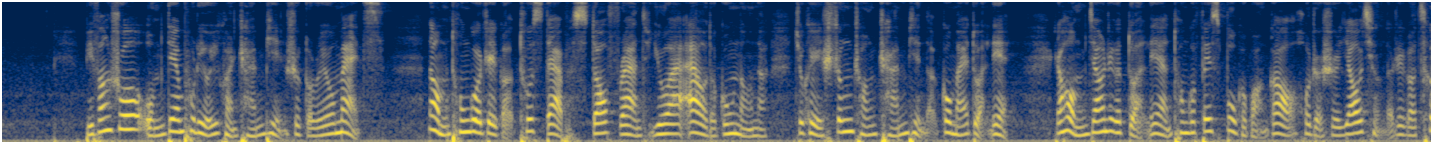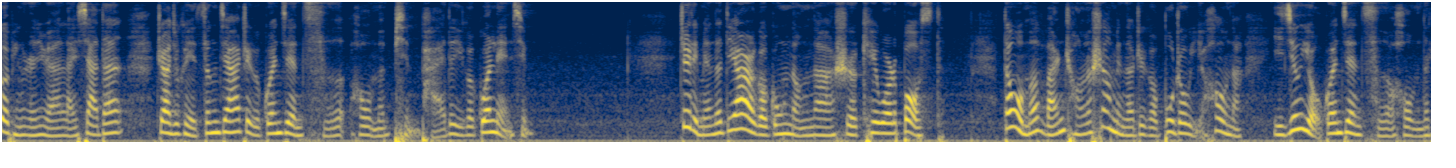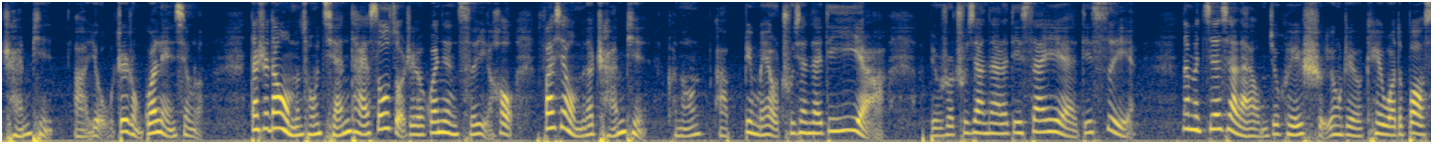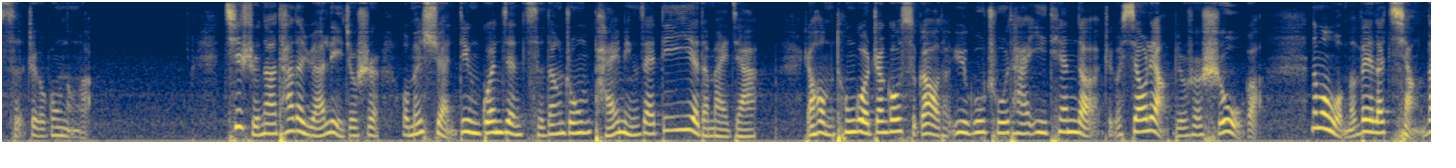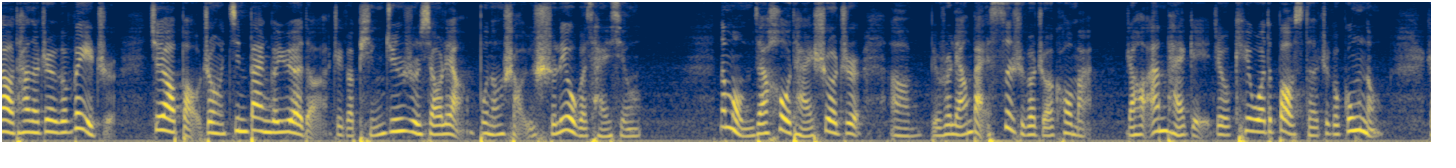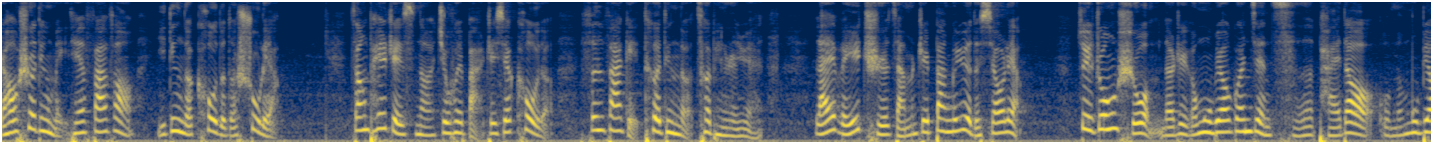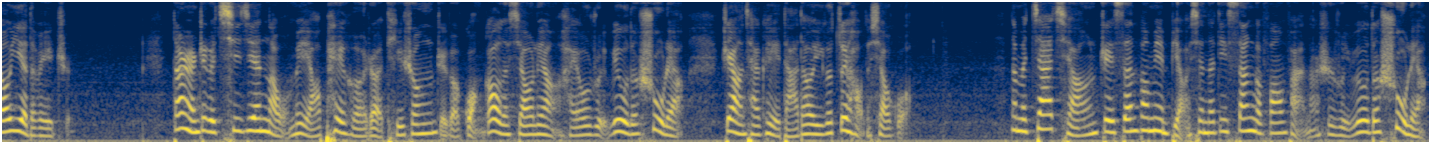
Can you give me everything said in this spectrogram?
比方说，我们店铺里有一款产品是 Grill Mats，那我们通过这个 Two-Step Storefront URL 的功能呢，就可以生成产品的购买短链。然后我们将这个短链通过 Facebook 广告，或者是邀请的这个测评人员来下单，这样就可以增加这个关键词和我们品牌的一个关联性。这里面的第二个功能呢是 Keyword Boost。当我们完成了上面的这个步骤以后呢，已经有关键词和我们的产品啊有这种关联性了。但是当我们从前台搜索这个关键词以后，发现我们的产品可能啊并没有出现在第一页啊，比如说出现在了第三页、第四页。那么接下来我们就可以使用这个 Keyword Boost 这个功能了。其实呢，它的原理就是我们选定关键词当中排名在第一页的卖家，然后我们通过 Jungle Scout 预估出它一天的这个销量，比如说十五个。那么我们为了抢到它的这个位置，就要保证近半个月的这个平均日销量不能少于十六个才行。那么我们在后台设置啊，比如说两百四十个折扣码。然后安排给这个 Keyword Boost 这个功能，然后设定每天发放一定的 code 的数量 z o n Pages 呢就会把这些 code 分发给特定的测评人员，来维持咱们这半个月的销量，最终使我们的这个目标关键词排到我们目标页的位置。当然，这个期间呢，我们也要配合着提升这个广告的销量，还有 review 的数量，这样才可以达到一个最好的效果。那么，加强这三方面表现的第三个方法呢，是 review 的数量。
